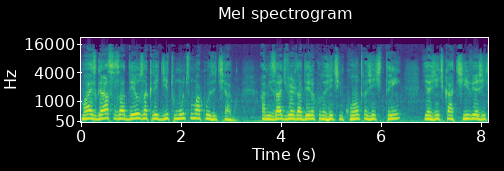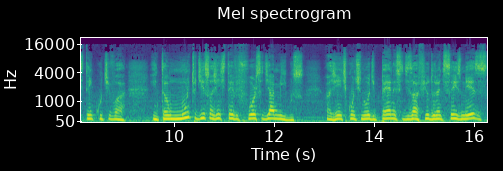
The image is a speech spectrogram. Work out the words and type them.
Mas graças a Deus acredito muito numa coisa, Tiago. Amizade verdadeira, quando a gente encontra, a gente tem e a gente cativa e a gente tem que cultivar. Então, muito disso a gente teve força de amigos. A gente continuou de pé nesse desafio durante seis meses,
